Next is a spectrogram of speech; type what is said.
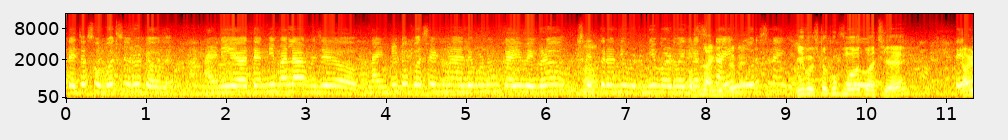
त्याच्यासोबत सुरू ठेवलं. आणि अ, त्यांनी मला म्हणजे नाईन्टी टू पर्सेंट मिळाले म्हणून काही वेगळं क्षेत्र निवड निवड वगैरे असं असं काही सांगितलं कोर्स नाही नाही ही गोष्ट खूप So, महत्त्वाची आहे. कारण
